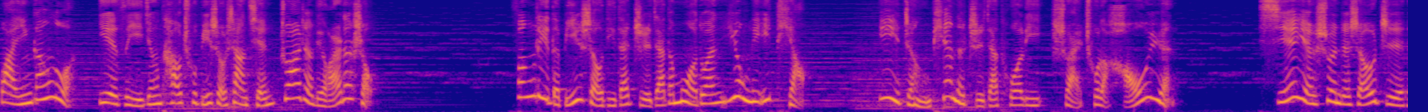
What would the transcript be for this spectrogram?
话音刚落，叶子已经掏出匕首上前抓着柳儿的手，锋利的匕首抵在指甲的末端，用力一挑，一整片的指甲脱离，甩出了好远，血也顺着手指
